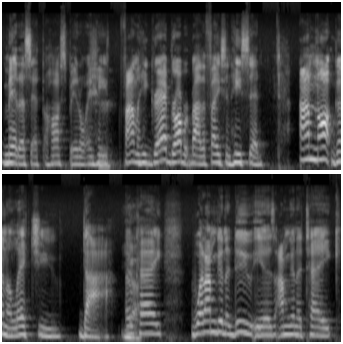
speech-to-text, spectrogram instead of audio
met us at the hospital. And he finally he grabbed Robert by the face and he said, I'm not gonna let you die. Yeah. Okay. What I'm gonna do is I'm gonna take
